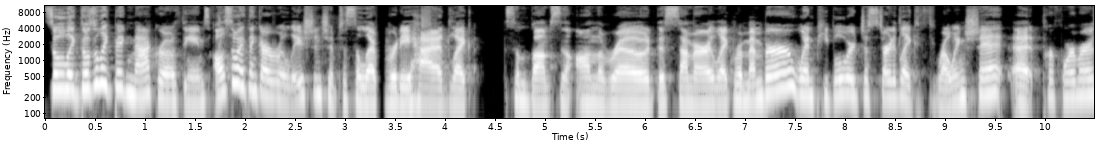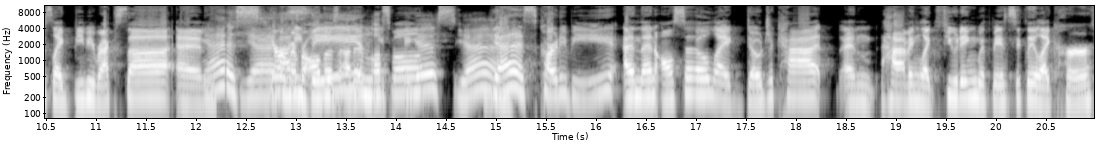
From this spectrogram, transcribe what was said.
so like those are like big macro themes. Also, I think our relationship to celebrity had like some bumps on the road this summer. Like, remember when people were just started like throwing shit at performers like Bebe Rexha and yes, yeah, remember all those other people? Vegas. Yeah, yes, Cardi B, and then also like Doja Cat and having like feuding with basically like her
